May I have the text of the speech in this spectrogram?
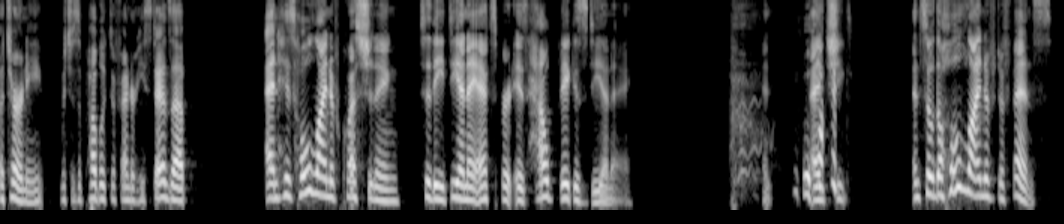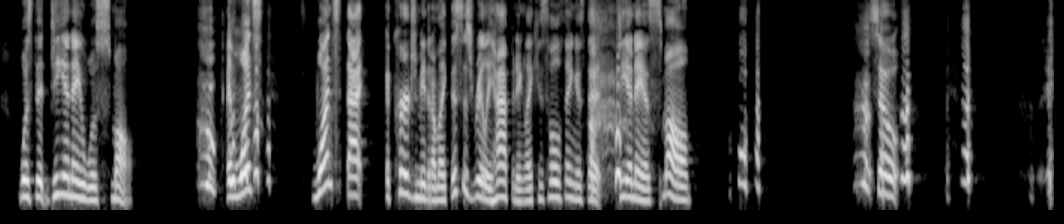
attorney, which is a public defender, he stands up and his whole line of questioning to the DNA expert is how big is DNA? And What? she and so the whole line of defense was that DNA was small. And once once that occurred to me that I'm like, this is really happening. Like his whole thing is that DNA is small. What? So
